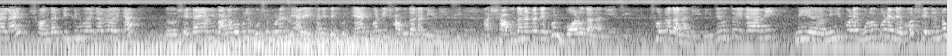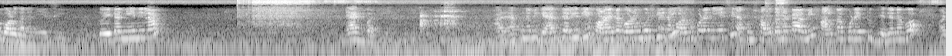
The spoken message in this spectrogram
বেলায় সন্ধ্যার টিফিন হয়ে যাবে ওইটা, তো সেটাই আমি বানাবো বলে বসে পড়েছি, আর এখানে দেখুন এক বাটি সাবুদানা নিয়ে নিয়েছি। আর সাবুদানাটা দেখুন বড় দানা নিয়েছি, ছোট দানা নিইনি যেহেতু এটা আমি মিহি করে গুঁড়ো করে নেব, সেজন্য বড় দানা নিয়েছি। তো এটা নিয়ে নিলাম এক বাটি। আর এখন আমি গ্যাস জ্বালিয়ে দিয়ে কড়াইটা গরম বসিয়ে গরম করে নিয়েছি। এখন সাবুদানাটা আমি হালকা করে একটু ভেজে নেব। আর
